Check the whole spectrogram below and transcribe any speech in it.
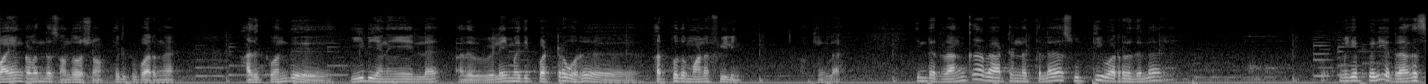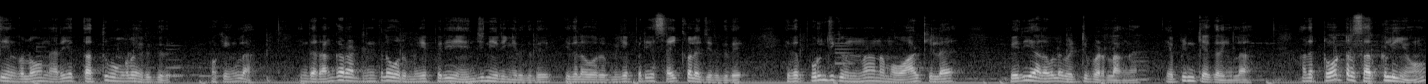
பயம் கலந்த சந்தோஷம் இருக்குது பாருங்கள் அதுக்கு வந்து ஈடு இணையே இல்லை. அது விலை மதிப்பற்ற ஒரு அற்புதமான ஃபீலிங் ஓகேங்களா? இந்த ரங்க ராட்டினத்தில் சுற்றி வர்றதில் மிகப்பெரிய ரகசியங்களும் நிறைய தத்துவங்களும் இருக்குது. ஓகேங்களா? இந்த ரங்கராட்டினத்தில் ஒரு மிகப்பெரிய என்ஜினியரிங் இருக்குது. இதில் ஒரு மிகப்பெரிய சைக்காலஜி இருக்குது. இதை புரிஞ்சுக்கணும்னா நம்ம வாழ்க்கையில் பெரிய அளவில் வெற்றி பெறலாங்க. எப்படின்னு கேட்குறீங்களா அந்த டோட்டல் சர்க்கிளையும்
